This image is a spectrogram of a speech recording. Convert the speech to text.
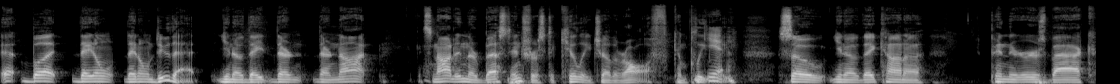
Uh, but they don't they don't do that. You know, they they're they're not it's not in their best interest to kill each other off completely. Yeah. So, you know, they kind of pin their ears back,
